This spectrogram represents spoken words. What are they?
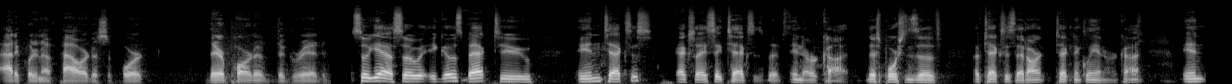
adequate enough power to support their part of the grid? So yeah, so it goes back to in Texas. Actually, I say Texas, but in ERCOT, there's portions of of Texas that aren't technically in ERCOT. And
